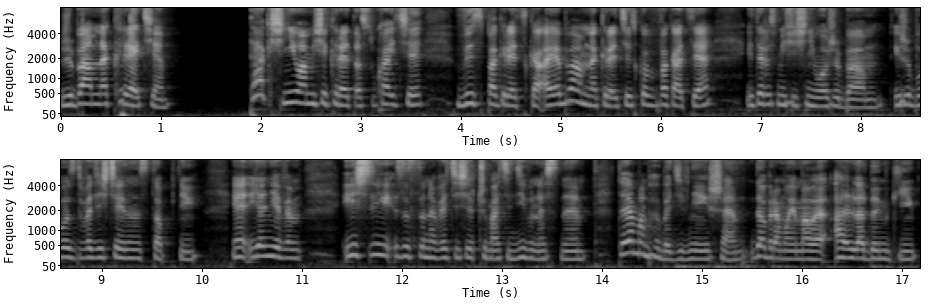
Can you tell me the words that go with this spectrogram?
Że byłam na Krecie. Tak, śniła mi się Kreta, słuchajcie, wyspa grecka, a ja byłam na Krecie tylko w wakacje i teraz mi się śniło, że byłam i że było z 21 stopni. Ja, ja nie wiem, jeśli zastanawiacie się, czy macie dziwne sny, to ja mam chyba dziwniejsze. Dobra, moje małe alladynki.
